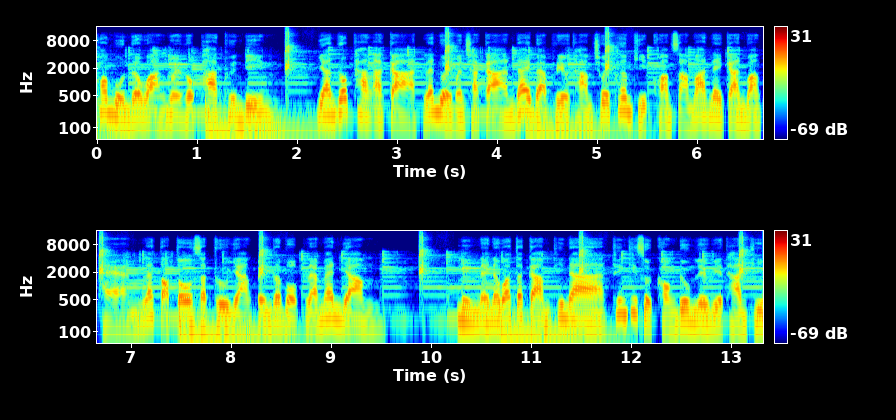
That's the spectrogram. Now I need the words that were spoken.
ข้อมูลระหว่างหน่วยรบภาคพื้นดิน ยานรบทางอากาศและหน่วยบัญชาการได้แบบเรียลไทม์ช่วยเพิ่มขีดความสามารถในการวางแผน และตอบโต้ศัตรูอย่างเป็นระบบและแม่นยำ หนึ่งในนวัตกรรมที่น่าทึ่งที่สุดของดูมเลเวียทานที่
